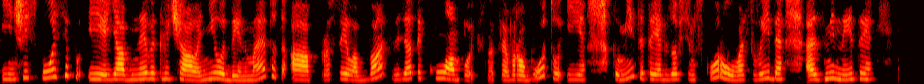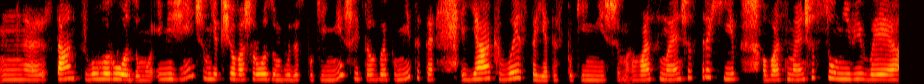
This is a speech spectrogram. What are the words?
інший спосіб, і я б не виключала ні один метод, а просила б вас взяти комплексно це в роботу і помітити, як зовсім скоро у вас вийде е, змінити стан свого розуму. І між іншим, якщо ваш розум буде спокійніший, то ви помітите, як ви стаєте спокійнішими. У вас менше страхів, у вас менше сумнівів, ви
